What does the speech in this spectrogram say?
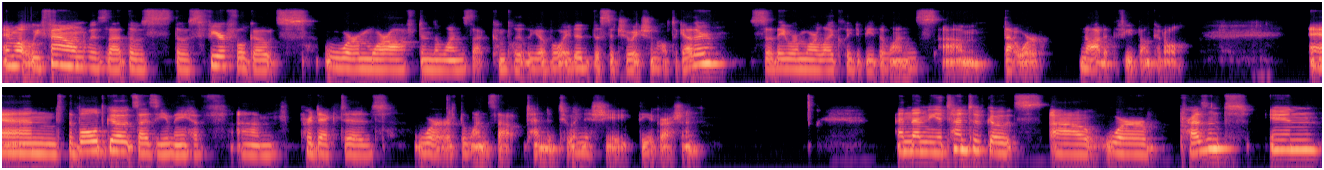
And what we found was that those, those fearful goats were more often the ones that completely avoided the situation altogether. So they were more likely to be the ones um, that were not at the feed bunk at all. And the bold goats, as you may have um, predicted, were the ones that tended to initiate the aggression. And then the attentive goats uh, were present in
